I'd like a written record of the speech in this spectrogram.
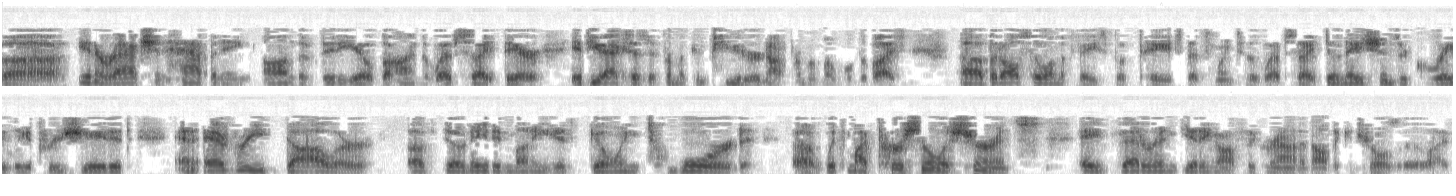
uh, interaction happening on the video behind the website there if you access it from a computer, not from a mobile device, uh, but also on the Facebook page that's linked to the website. Donations are greatly appreciated, and every dollar of donated money is going toward, uh, with my personal assurance, a veteran getting off the ground and on the controls of their life.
